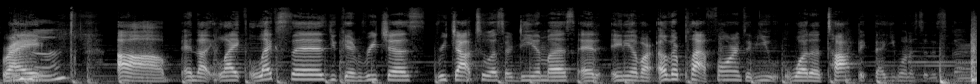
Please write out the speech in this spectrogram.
right? Mm-hmm. Um, and like, like Lex says, you can reach us, reach out to us or DM us at any of our other platforms if you want a topic that you want us to discuss.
